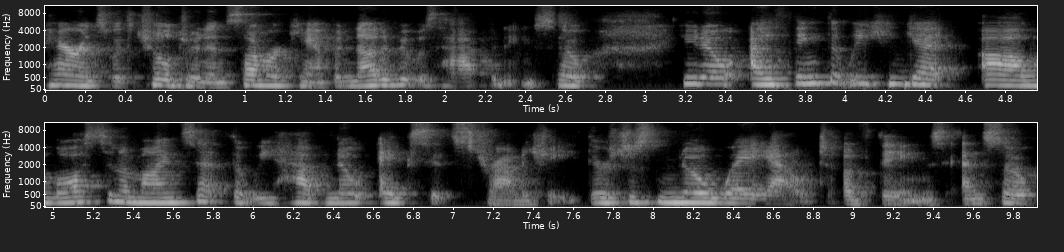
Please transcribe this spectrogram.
Parents with children in summer camp and none of it was happening. So you know i think that we can get uh, lost in a mindset that we have no exit strategy. There's just no way out of things. And so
